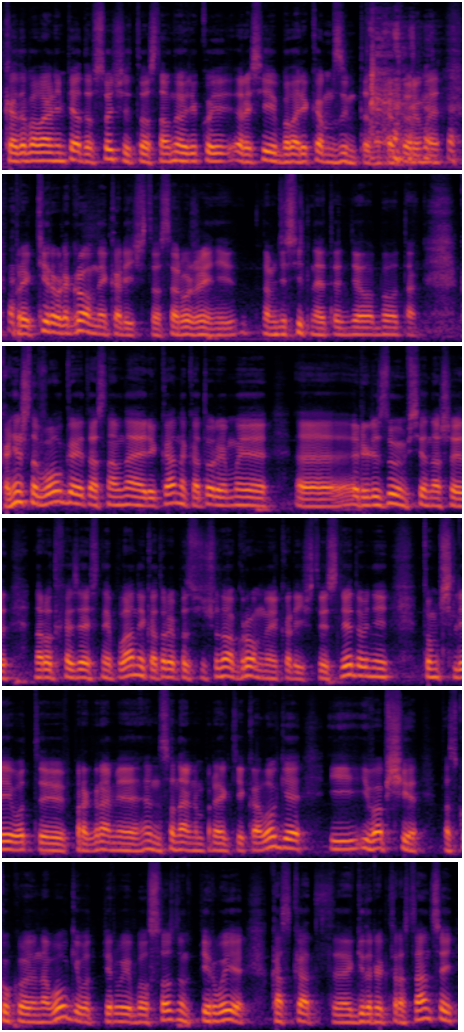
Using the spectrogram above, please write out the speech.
Когда была Олимпиада в Сочи, то основной рекой России была река Мзымта, на которой мы проектировали огромное количество сооружений. Там действительно это дело было так. Конечно, Волга – это основная река, на которой мы э, реализуем все наши народохозяйственные планы, которые посвящено огромное количество исследований, в том числе и вот в программе, национальном проекте «Экология», экология и, и вообще, 去 поскольку на Волге вот впервые был создан, впервые каскад э, гидроэлектростанций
